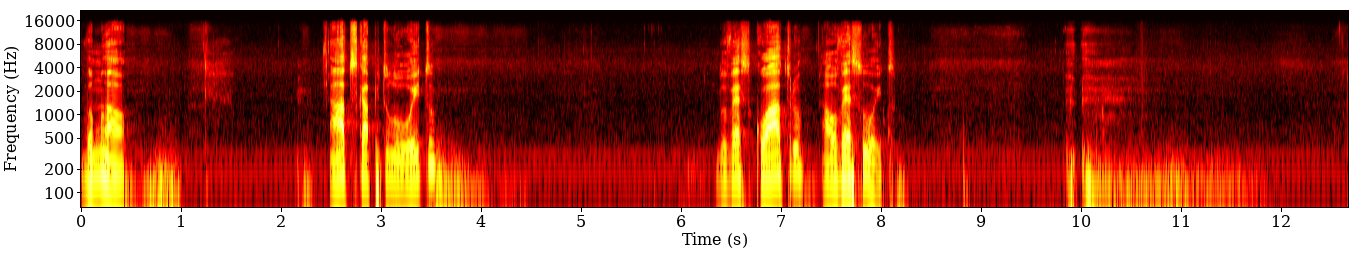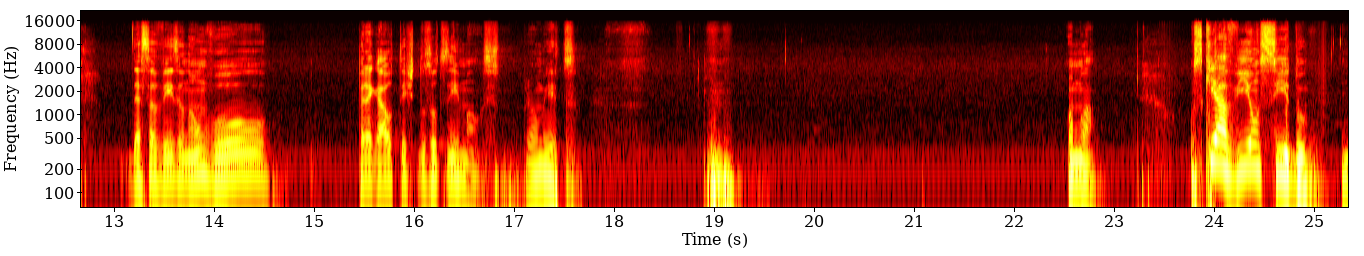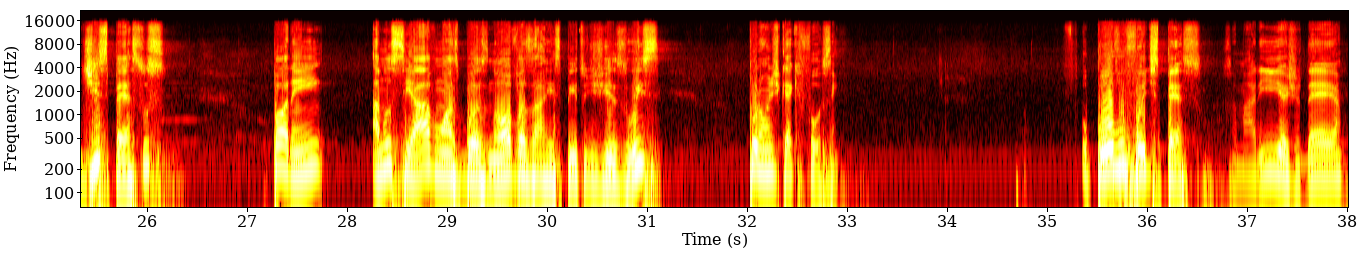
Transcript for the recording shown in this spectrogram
Vamos lá. Ó. Atos capítulo 8, do verso 4 ao verso 8. Dessa vez eu não vou pregar o texto dos outros irmãos, prometo. Vamos lá. Os que haviam sido dispersos, porém anunciavam as boas novas a respeito de Jesus por onde quer que fossem. O povo foi disperso. Samaria, Judéia.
